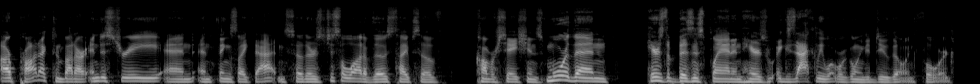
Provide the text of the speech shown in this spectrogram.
our product and about our industry and and things like that. And so there's just a lot of those types of conversations more than here's the business plan and here's exactly what we're going to do going forward.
